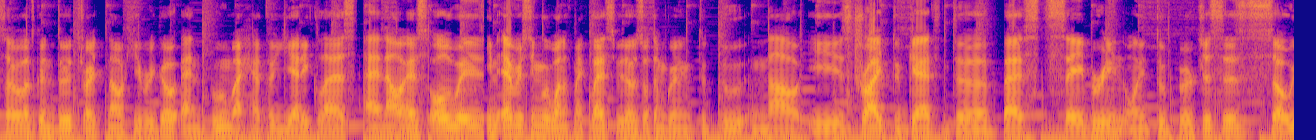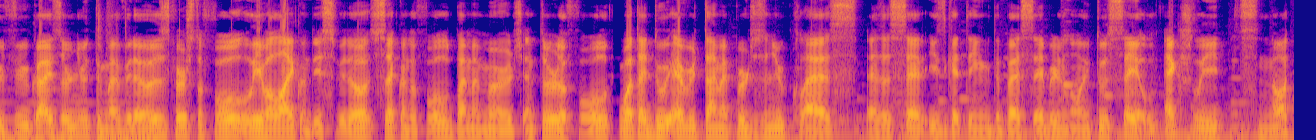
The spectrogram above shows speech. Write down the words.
so let's go and do it right now. Here we go, and boom, I have the Yeti class. And now, as always, in every single one of my class videos, what I'm going to do now is try to get the best saber in only two purchases. So, if you guys are new to my videos, first of all, leave a like on this video. Second of all, buy my merch. And third of all, what I do every time I purchase a new class, as I said, is getting the best saber in only two sales. Actually, it's not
